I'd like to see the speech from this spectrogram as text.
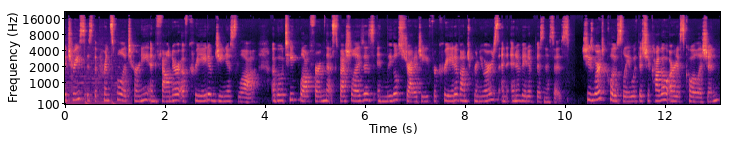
Patrice is the principal attorney and founder of Creative Genius Law, a boutique law firm that specializes in legal strategy for creative entrepreneurs and innovative businesses. She's worked closely with the Chicago Artists Coalition,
